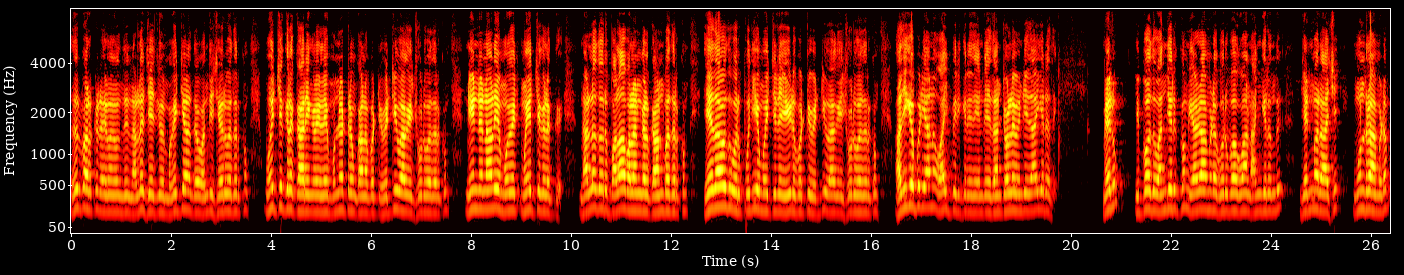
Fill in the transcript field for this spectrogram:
எதிர்பார்க்கிற வந்து நல்ல செய்திகள் மகிழ்ச்சியான வந்து சேருவதற்கும் முயற்சிக்கிற காரியங்களிலே முன்னேற்றம் காணப்பட்டு வெற்றி வாகை சூடுவதற்கும் நீண்ட நாளைய முய முயற்சிகளுக்கு நல்லதொரு பலாபலன்கள் காண்பதற்கும் ஏதாவது ஒரு புதிய முயற்சியில் ஈடுபட்டு வெற்றி வாகை சூடுவதற்கும் அதிகப்படியான வாய்ப்பு இருக்கிறது என்றே தான் சொல்ல வேண்டியதாகிறது. மேலும் இப்போது வந்திருக்கும் ஏழாம் இட குரு பகவான் அங்கிருந்து ஜென்ம ராசி மூன்றாம் இடம்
